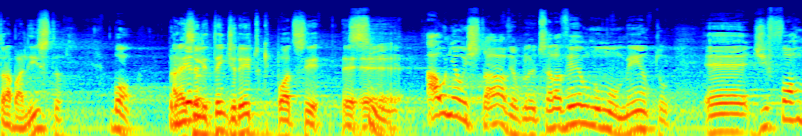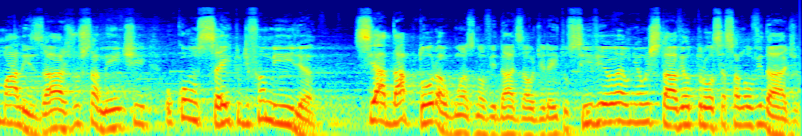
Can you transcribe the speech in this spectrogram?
trabalhista? Bom, Primeiro... Aliás, ele tem direito que pode ser. É, Sim. É... A união estável, Gleudson, ela veio no momento é, de formalizar justamente o conceito de família. Se adaptou a algumas novidades ao direito civil, a união estável trouxe essa novidade.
